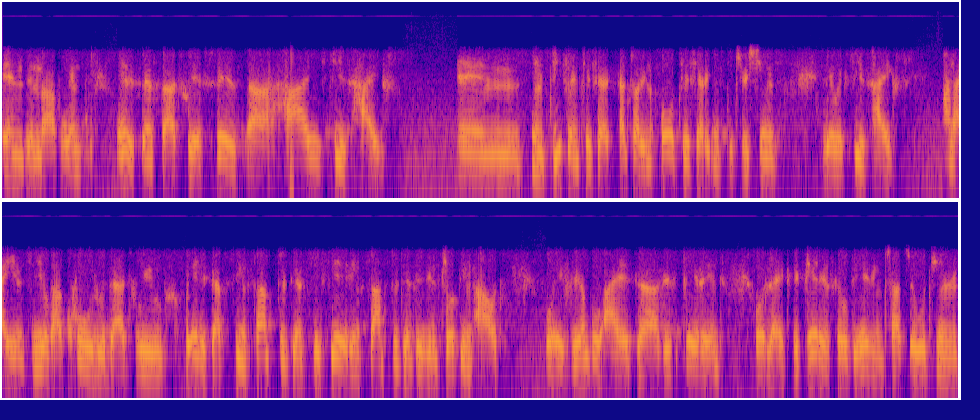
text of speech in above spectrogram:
in Zimbabwe in the sense that we have faced uh, high fees hikes in, in different tertiary, actually in all tertiary institutions, there were fees hikes And I feel kakhulu that we, we ended up seeing some students deferring, some students even dropping out. For example, I had uh, this parent or like the parents will be having trust with him.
